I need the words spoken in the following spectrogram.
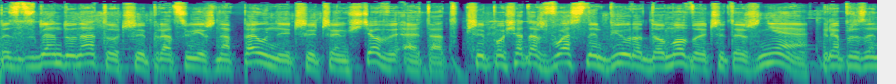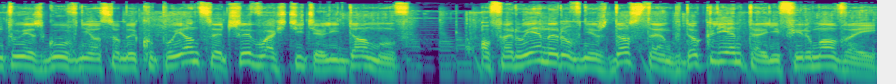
Bez względu na to, czy pracujesz na pełny czy częściowy etat, czy posiadasz własne biuro domowe, czy też nie, reprezentujesz głównie osoby kupujące czy właścicieli domów. Oferujemy również dostęp do klienteli firmowej.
